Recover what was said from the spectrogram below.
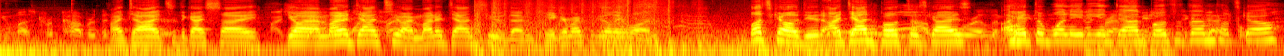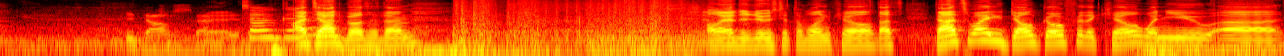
You must recover the I died to the guy's site. I Yo, I might have one downed two. I might have downed two of them. Jaeger might be the only one. Let's go, dude. I downed both those guys. I hit the 180 and downed both of them. Let's go. He down. That So good. I downed both of them. All I had to do is get the one kill. That's that's why you don't go for the kill when you uh,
